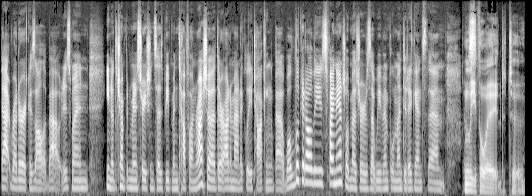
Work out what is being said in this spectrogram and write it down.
that rhetoric is all about is when, you know, the Trump administration says we've been tough on Russia, they're automatically talking about, well, look at all these financial measures that we've implemented against them. And lethal aid to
